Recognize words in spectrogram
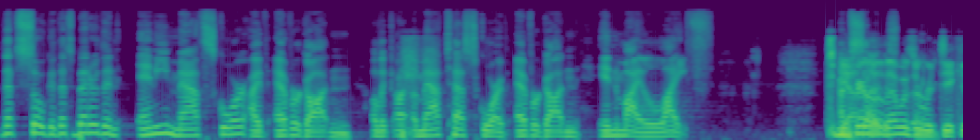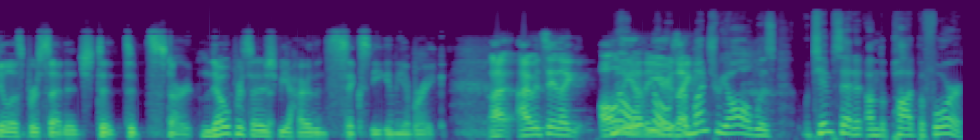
that's so good. That's better than any math score I've ever gotten, like a, a math test score I've ever gotten in my life. To be fair, though, that was a ridiculous percentage to, to start. No percentage should be higher than sixty. Give me a break. I, I would say like all no, the other no, years, like Montreal was. Tim said it on the pod before.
